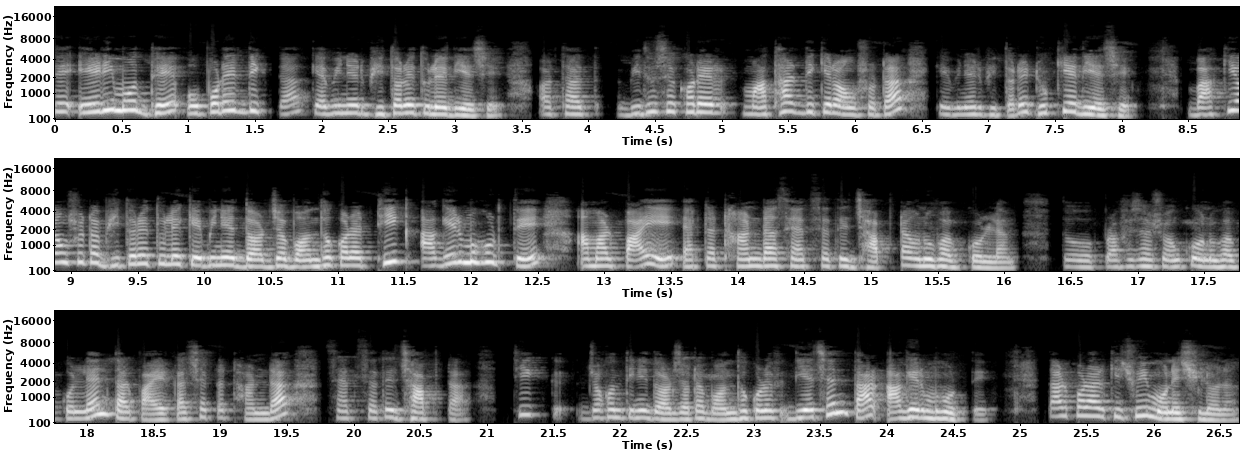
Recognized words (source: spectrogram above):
সে এরই মধ্যে ওপরের দিকটা কেবিনের ভিতরে তুলে দিয়েছে। অর্থাৎ বিধুশেখরের মাথার দিকের অংশটা কেবিনের ভিতরে ঢুকিয়ে দিয়েছে। বাকি অংশটা ভিতরে তুলে কেবিনের দরজা বন্ধ করার ঠিক আগের মুহূর্তে আমার পায়ে একটা ঠান্ডা স্যাঁতস্যাঁতে ঝাপটা অনুভব করলাম। তো প্রফেসর শঙ্কু অনুভব করলেন তার পায়ের কাছে একটা ঠান্ডা স্যাঁতস্যাঁতে ঝাপটা। ঠিক যখন তিনি দরজাটা বন্ধ করে দিয়েছেন তার আগের মুহূর্তে। তারপর আর কিছুই মনে ছিল না।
